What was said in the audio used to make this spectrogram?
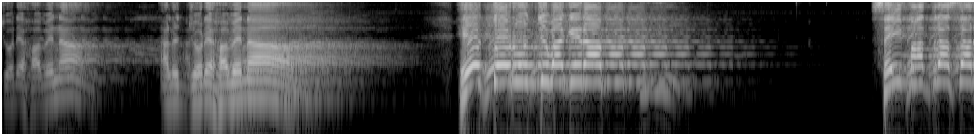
জোরে হবে না? আলো জোরে হবে না। হে তরুণ যুবকেরা, সেই মাদ্রাসার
